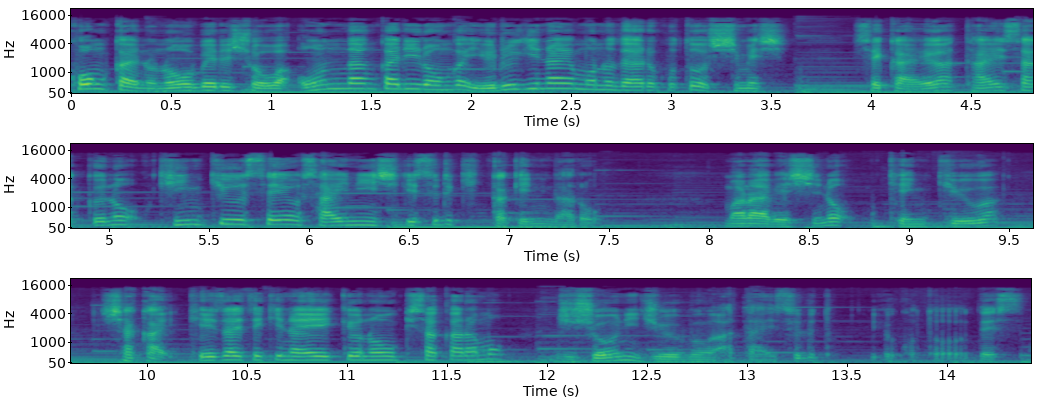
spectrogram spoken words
今回のノーベル賞は温暖化理論が揺るぎないものであることを示し、世界が対策の緊急性を再認識するきっかけになろう。真鍋氏の研究は社会、経済的な影響の大きさからも受賞に十分値するということです。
